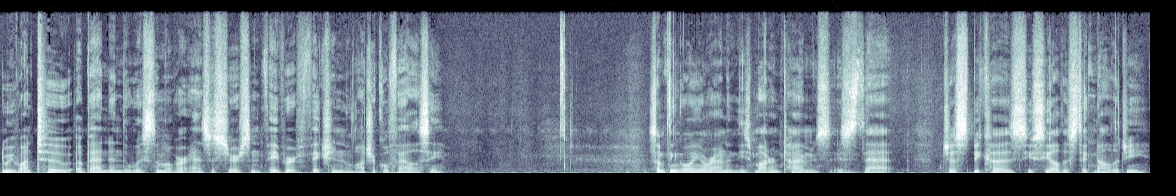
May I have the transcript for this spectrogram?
Do we want to abandon the wisdom of our ancestors in favor of fiction and logical fallacy? Something going around in these modern times is that just because you see all this technology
